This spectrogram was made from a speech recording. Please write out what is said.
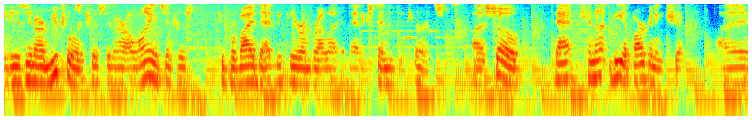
it is in our mutual interest, in our alliance interest, to provide that nuclear umbrella and that extended deterrence. Uh, so that cannot be a bargaining chip. Uh,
